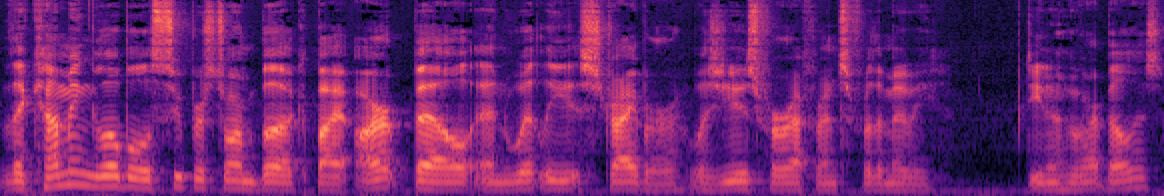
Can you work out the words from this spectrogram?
The Coming Global Superstorm book by Art Bell and Whitley Strieber was used for reference for the movie. Do you know who Art Bell is?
